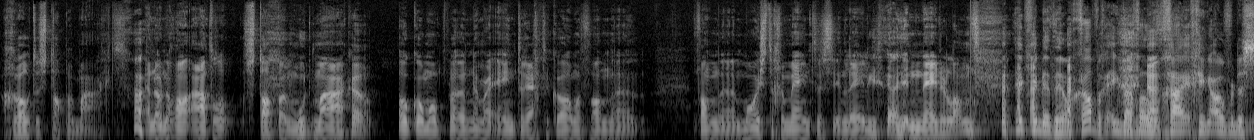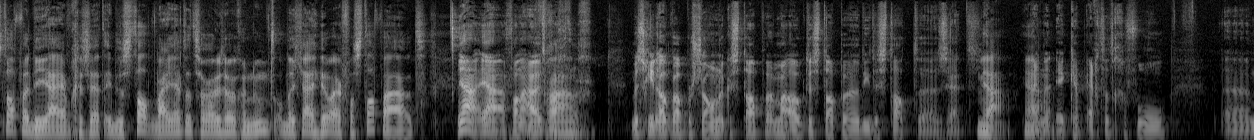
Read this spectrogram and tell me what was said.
grote stappen maakt. en ook nog wel een aantal stappen moet maken. Ook om op eh, nummer 1 terecht te komen van, eh, van de mooiste gemeentes in, Lely in Nederland. Ik vind dit heel grappig. Ik dacht dat het ging over de stappen die jij hebt gezet in de stad. Maar je hebt het sowieso genoemd omdat jij heel erg van stappen houdt. Ja, ja, van uitgaan. Prachtig. Misschien ook wel persoonlijke stappen, maar ook de stappen die de stad eh, zet. Ja, ja. En eh, ik heb echt het gevoel, ehm,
